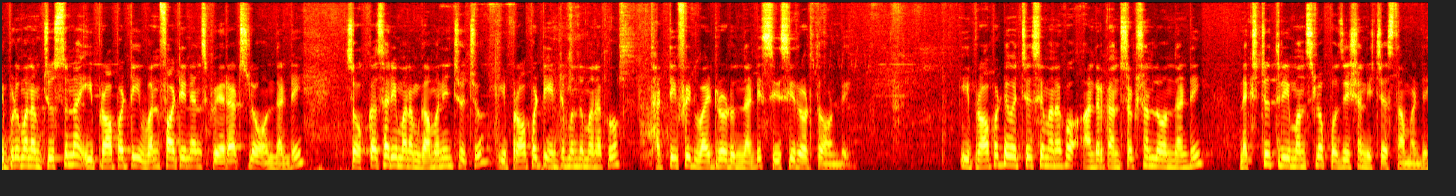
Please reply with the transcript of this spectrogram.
ఇప్పుడు మనం చూస్తున్న ఈ property one forty nine square యార్డ్స్లో ఉందండి. సో ఒక్కసారి మనం గమనించవచ్చు ఈ ప్రాపర్టీ ఇంటి ముందు మనకు థర్టీ ఫీట్ వైడ్ రోడ్ ఉందండి సీసీ రోడ్తో ఉంది. ఈ ప్రాపర్టీ వచ్చేసి మనకు అండర్ కన్స్ట్రక్షన్లో ఉందండి. నెక్స్ట్ త్రీ మంత్స్లో పొజిషన్ ఇచ్చేస్తామండి.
